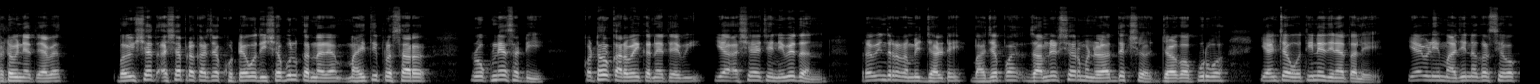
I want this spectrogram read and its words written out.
हटविण्यात याव्यात. भविष्यात अशा प्रकारच्या खोट्या व दिशाभूल करणाऱ्या माहिती प्रसार रोखण्यासाठी कठोर कारवाई करण्यात यावी या आशयाचे निवेदन रवींद्र रमेश झालटे भाजपा जामनेर शहर मंडळाध्यक्ष जळगाव पूर्व यांच्या वतीने देण्यात आले. यावेळी माजी नगरसेवक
